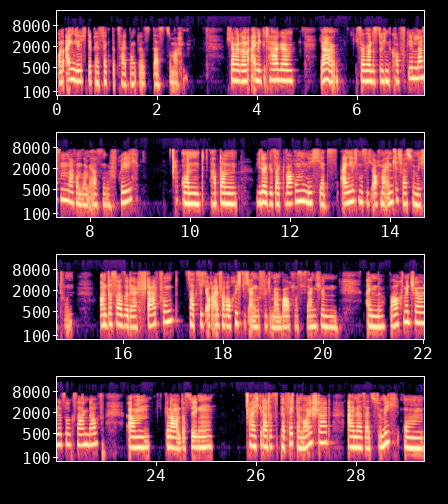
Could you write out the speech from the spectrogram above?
und eigentlich der perfekte Zeitpunkt ist, das zu machen. Ich habe mir dann einige Tage, ja, ich sage mal, das durch den Kopf gehen lassen nach unserem ersten Gespräch und habe dann wieder gesagt, warum nicht jetzt? Eigentlich muss ich auch mal endlich was für mich tun. Und das war so der Startpunkt. Es hat sich auch einfach auch richtig angefühlt in meinem Bauch, muss ich sagen. Ich bin ein Bauchmensch, wenn man das so sagen darf. Ähm, genau, und deswegen habe ich gedacht, das ist perfekter Neustart. Einerseits für mich, um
